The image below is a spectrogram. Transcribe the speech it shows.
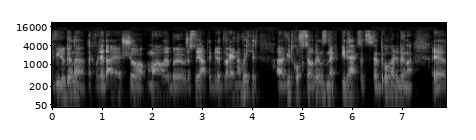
дві людини так виглядає, що мали би вже стояти біля дверей на вихід. Вітков це один з них. Під Гексит це друга людина, е,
